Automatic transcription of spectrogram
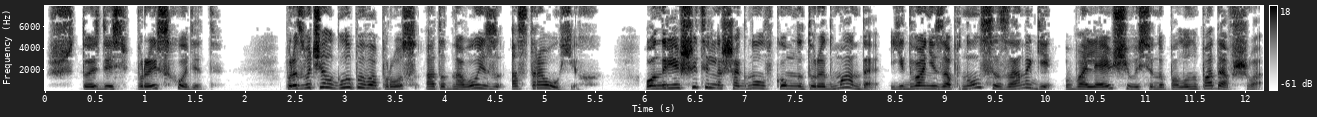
Что здесь происходит?» Прозвучал глупый вопрос от одного из остроухих. Он решительно шагнул в комнату Редманда, едва не запнулся за ноги валяющегося на полу нападавшего,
